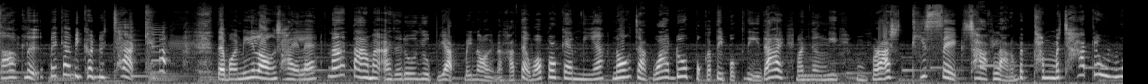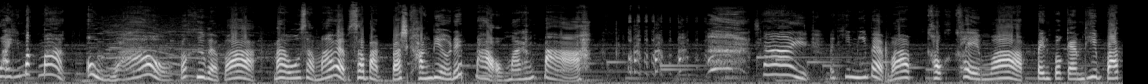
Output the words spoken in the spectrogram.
ซอกเลย ไม่กล้ามีคนรู้จักแต่วันนี้ลองใช้แล้ว หน้าตามันอาจจะดูหยุบหยับไปหน่อยนะคะ แต่ว่าโปรแกรมนี้นอกจากวาดรูปปกติปกติได้ มันยังมีบรัชที่เสกฉากหลังแบบธรรมชาติได้ไวมากๆ โอ้ว้าว ก็คือแบบว่าเราสามารถแบบสะบัดบรัชครั้งเดียวได้ป่าออกมาทั้งป่า แล้วทีนี้แบบว่าเขาก็เคลมว่าเป็นโปรแกรมที่บรัช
